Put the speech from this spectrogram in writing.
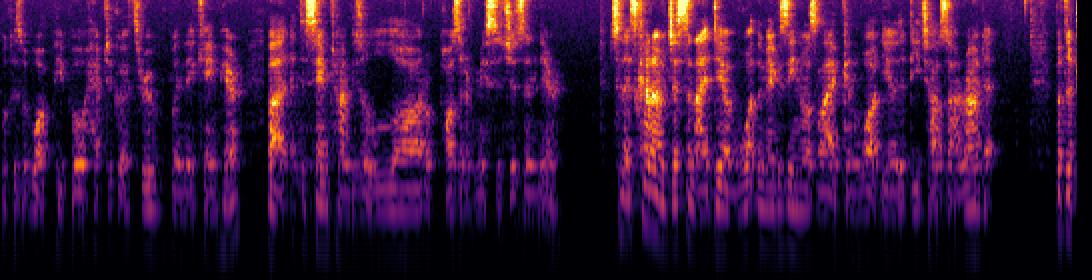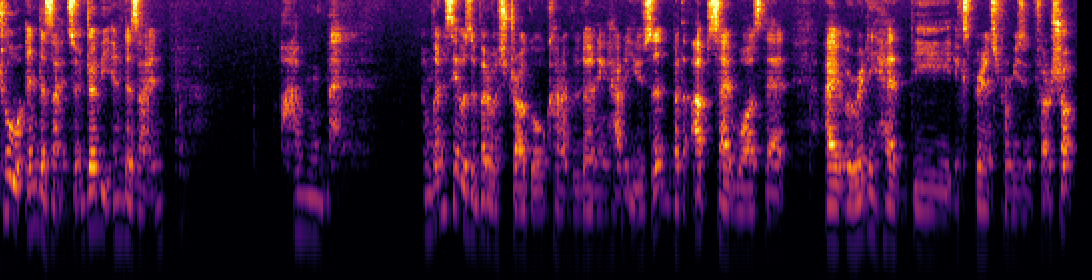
because of what people had to go through when they came here. But at the same time, there's a lot of positive messages in there. So that's kind of just an idea of what the magazine was like and what you know the details are around it. But the tool InDesign, so Adobe InDesign, I'm, I'm going to say it was a bit of a struggle kind of learning how to use it, but the upside was that I already had the experience from using Photoshop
